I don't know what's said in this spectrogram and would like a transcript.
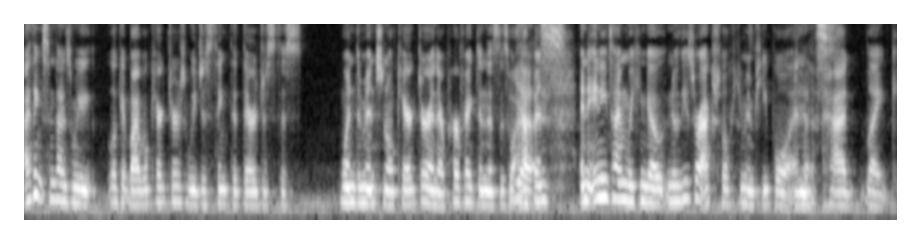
I think sometimes we look at Bible characters, we just think that they're just this one dimensional character and they're perfect and this is what happened. And anytime we can go, no, these were actual human people and Yes. had like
